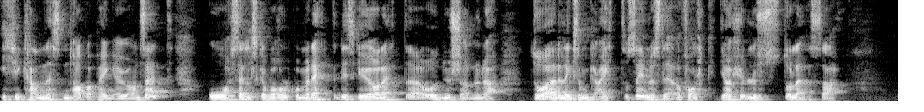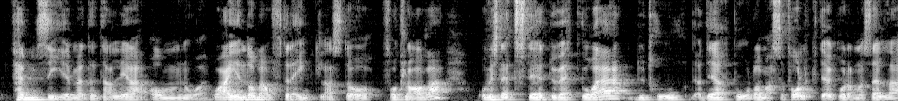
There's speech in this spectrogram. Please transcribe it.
ikke kan nesten tape penger uansett, og selskapet holder på med dette, de skal gjøre dette, og du skjønner det, da er det liksom greit. Og så investerer folk. De har ikke lyst til å lese fem sider med detaljer om noe. Og eiendom er ofte det enkleste å forklare. Og hvis det er et sted du vet hvor er, du tror der bor det masse folk, der går det an å selge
